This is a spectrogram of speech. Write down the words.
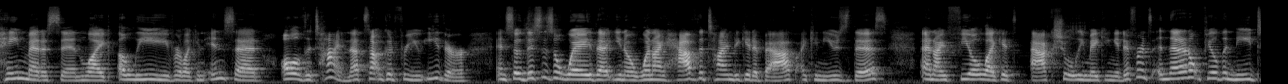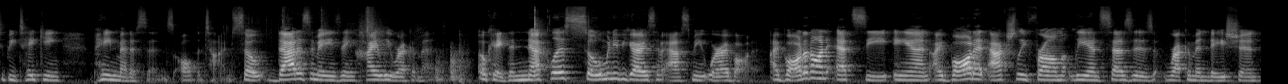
pain medicine like Aleve or like an NSAID all of the time. That's not good for you either. And so this is a way that, you know, when I have the time to get a bath, I can use this and I feel like it's actually making a difference. And then I don't feel the need to be taking pain medicines all the time. So that is amazing. Highly recommend. Okay, the necklace. So many of you guys have asked me where I bought it. I bought it on Etsy and I bought it actually from Leanne Says's recommendation.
